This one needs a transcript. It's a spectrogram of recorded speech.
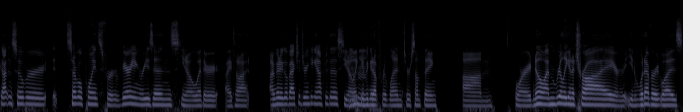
gotten sober at several points for varying reasons. You know, whether I thought I'm gonna go back to drinking after this, you know, like Mhm. giving it up for Lent or something, um, or no, I'm really gonna try, or you know, whatever it was,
